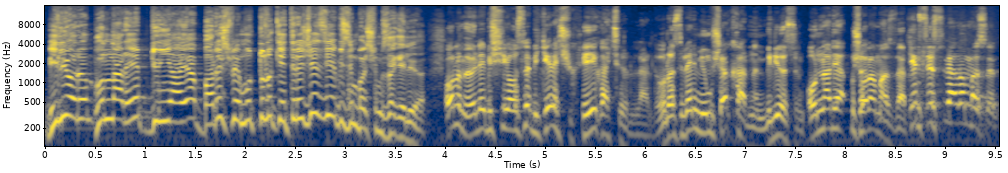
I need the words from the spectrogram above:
Biliyorum bunlar hep dünyaya barış ve mutluluk getireceğiz diye bizim başımıza geliyor. Oğlum öyle bir şey olsa bir kere Şükrü'yü kaçırırlardı. Orası benim yumuşak karnım biliyorsun. Onlar yapmış olamazlar. Kimse üstüne alınmasın.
